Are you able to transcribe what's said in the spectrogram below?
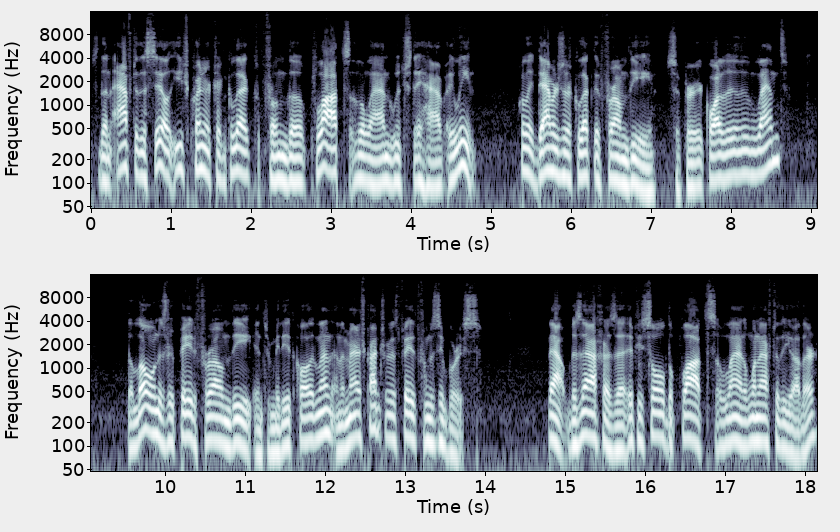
So then, after the sale, each creditor can collect from the plots of the land which they have a lien. Currently, damages are collected from the superior quality of the land. The loan is repaid from the intermediate quality land, and the marriage contract is paid from the ziburis. Now, if he sold the plots of land one after the other,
